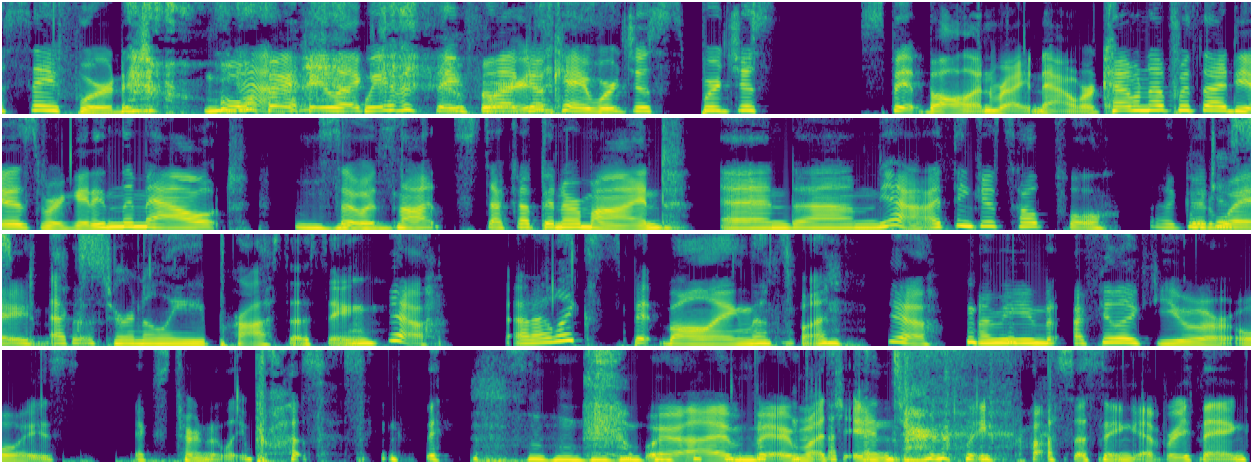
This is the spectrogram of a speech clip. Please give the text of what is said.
a safe word. yeah. Like we have a safe word. Like, okay, we're just we're just spitballing right now. We're coming up with ideas, we're getting them out. Mm-hmm. So it's not stuck up in our mind. And um, yeah, I think it's helpful. A good way. To, externally processing. Yeah. And I like spitballing. That's fun. Yeah. I mean, I feel like you are always externally processing things, where I'm very much internally processing everything.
